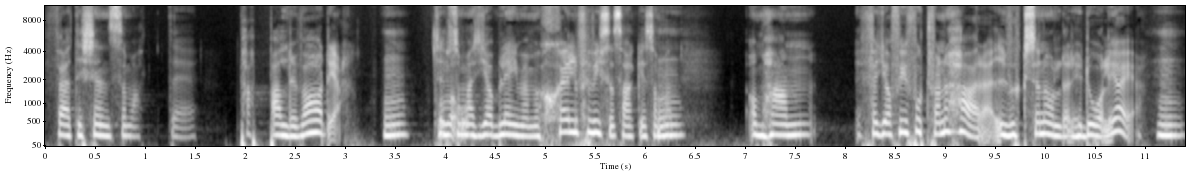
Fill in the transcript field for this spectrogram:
För att det känns som att eh, pappa aldrig var det. Mm. Typ som att jag blamear mig själv för vissa saker. Som att Mm. om han... För jag får ju fortfarande höra i vuxen ålder hur dålig jag är. Mm.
